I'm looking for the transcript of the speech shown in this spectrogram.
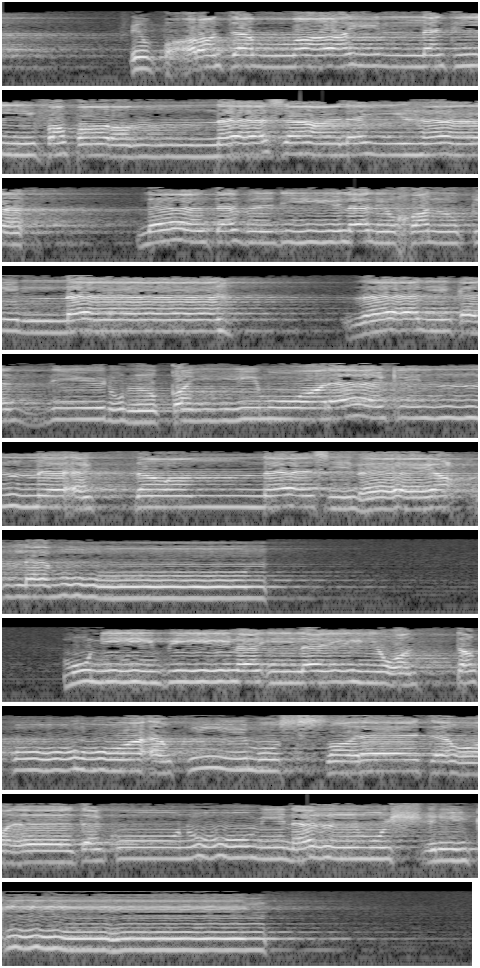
فطرة الله التي فطر الناس عليها لا تبديل لخلق الله. ذلك الدين القيم ولكن أكثر الناس لا يعلمون. منيبين إليه واتقوه وأقيموا الصلاة ولا تكونوا من المشركين.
